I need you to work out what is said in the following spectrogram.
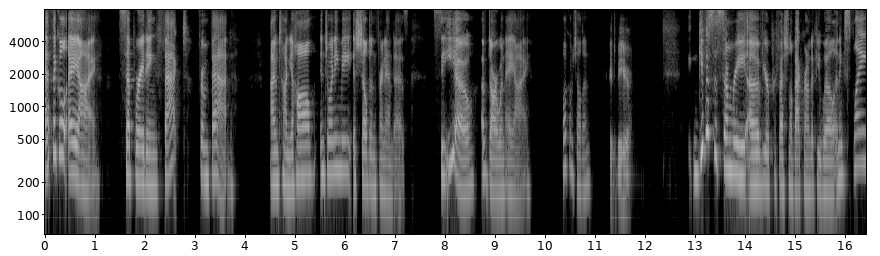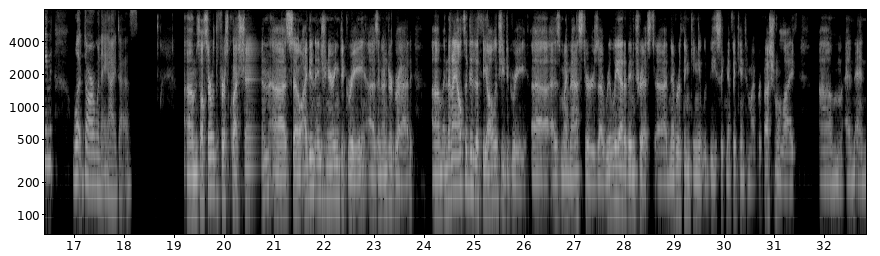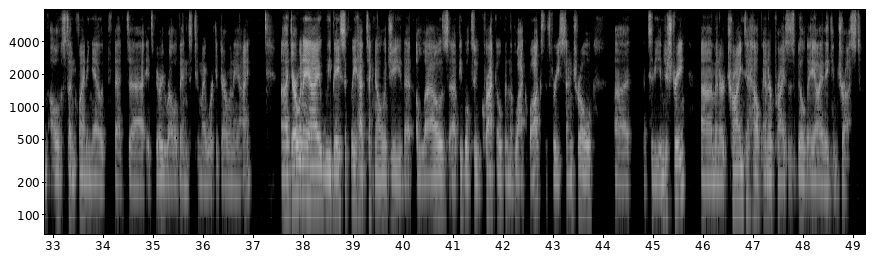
Ethical AI, separating fact from fad. I'm Tanya Hall, and joining me is Sheldon Fernandez, CEO of Darwin AI. Welcome, Sheldon. Good to be here. Give us a summary of your professional background, if you will, and explain what Darwin AI does. Um, so I'll start with the first question. Uh, so I did an engineering degree as an undergrad, um, and then I also did a theology degree uh, as my master's, uh, really out of interest, uh, never thinking it would be significant in my professional life, um, and and all of a sudden finding out that uh, it's very relevant to my work at Darwin AI. Uh, Darwin AI, we basically have technology that allows people to crack open the black box that's very central to the industry um, and are trying to help enterprises build AI they can trust.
